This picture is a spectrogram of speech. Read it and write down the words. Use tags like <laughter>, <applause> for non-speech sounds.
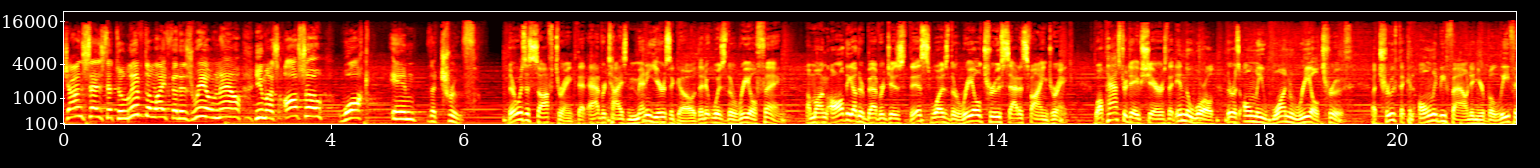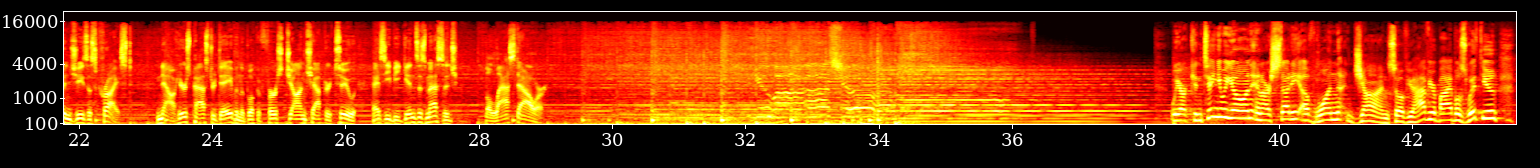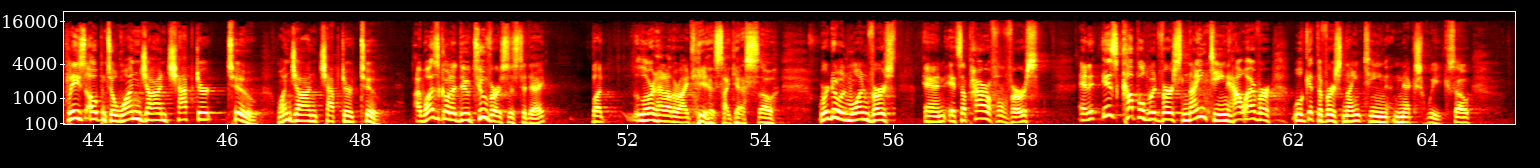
John says that to live the life that is real now, you must also walk in the truth. There was a soft drink that advertised many years ago that it was the real thing. Among all the other beverages, this was the real, true, satisfying drink. While Pastor Dave shares that in the world there is only one real truth, a truth that can only be found in your belief in Jesus Christ. Now, here's Pastor Dave in the book of 1 John chapter 2 as he begins his message, The Last Hour. We are continuing on in our study of 1 John. So if you have your Bibles with you, please open to 1 John chapter 2. 1 John chapter 2. I was going to do two verses today, but the Lord had other <laughs> ideas, I guess. So we're doing one verse, and it's a powerful verse. And it is coupled with verse 19. However, we'll get to verse 19 next week. So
